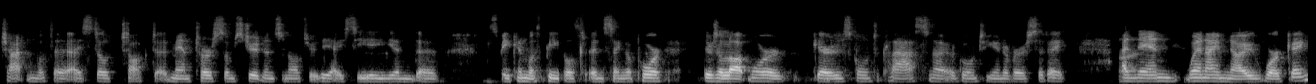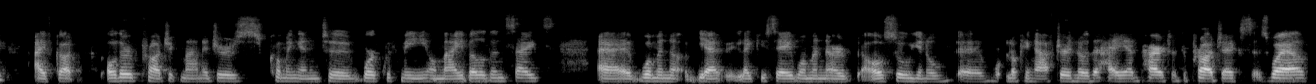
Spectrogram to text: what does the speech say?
chatting with, uh, I still talk to mentor some students and all through the ICE and uh, speaking with people in Singapore. There's a lot more girls going to class now or going to university. Right. And then when I'm now working, I've got other project managers coming in to work with me on my building sites uh, women, yeah, like you say, women are also, you know, uh, looking after, you know, the high end part of the projects as well.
